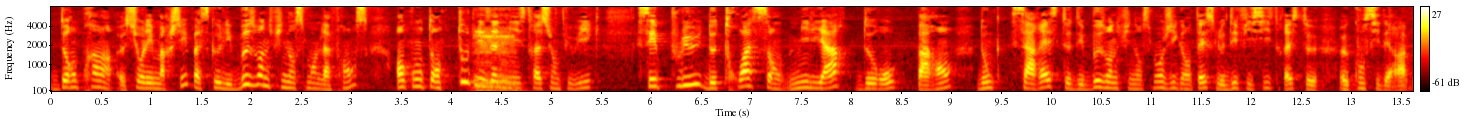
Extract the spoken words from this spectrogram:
d'emprunts euh, sur les marchés parce que les besoins de financement de la France, en comptant toutes les mmh. administrations publiques, c'est plus de 300 milliards d'euros par an. Donc ça reste des besoins de financement gigantesques. Le déficit reste euh, considérable.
